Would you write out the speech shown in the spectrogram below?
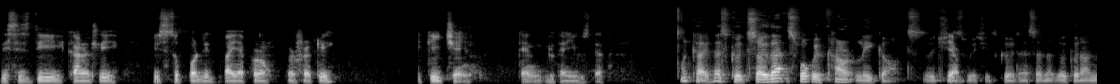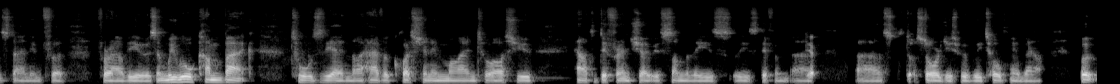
This is the currently is supported by Apple perfectly. The keychain can you can use that. Okay, that's good. So that's what we've currently got, which is which is good. That's a, a, good understanding for for our viewers. And we will come back towards the end. I have a question in mind to ask you how to differentiate with some of these these different uh, yep. uh, st storages we'll be talking about. But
